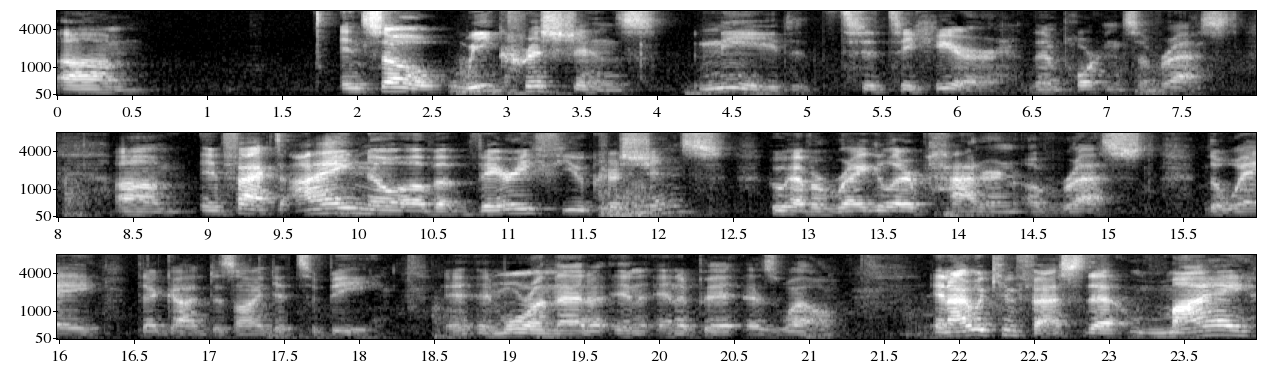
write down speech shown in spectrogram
Um, and so we Christians need to, to hear the importance of rest. Um, in fact, I know of a very few Christians who have a regular pattern of rest the way that God designed it to be. And, more on that in, in a bit as well. And I would confess that my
